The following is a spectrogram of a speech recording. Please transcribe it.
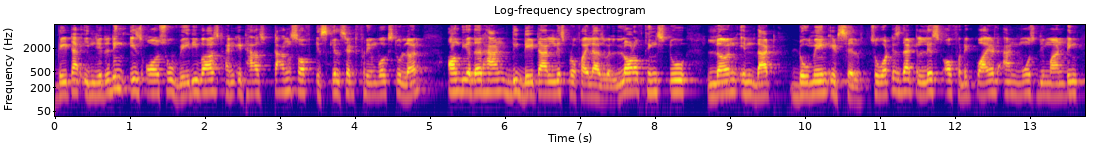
data engineering is also very vast and it has tons of skill set frameworks to learn on the other hand the data analyst profile as well. Lot of things to learn in that domain itself. So what is that list of required and most demanding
